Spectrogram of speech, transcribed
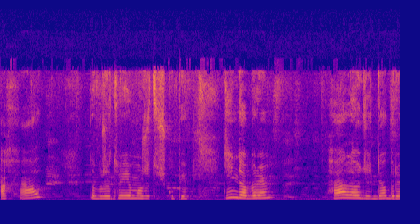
Aha. Dobrze, to ja może coś kupię. Dzień dobry. Halo, dzień dobry.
